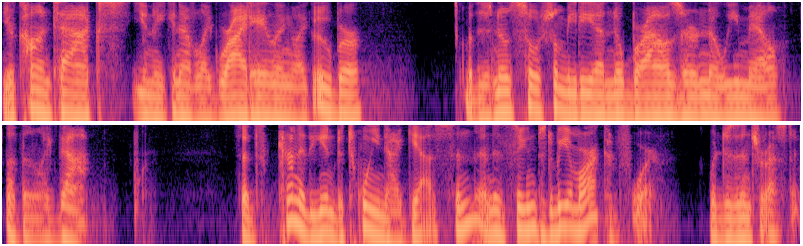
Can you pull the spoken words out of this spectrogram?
your contacts. You know, you can have like ride hailing, like Uber, but there's no social media, no browser, no email, nothing like that. So it's kind of the in between, I guess, and, and it seems to be a market for it, which is interesting.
